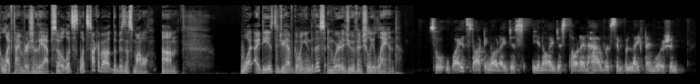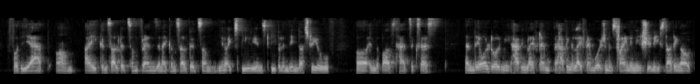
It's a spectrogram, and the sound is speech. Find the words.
lifetime version of the app. So let's let's talk about the business model. Um, what ideas did you have going into this, and where did you eventually land? So while starting out, I just you know I just thought I'd have a simple lifetime version for the app. Um, I consulted some friends and I consulted some you know experienced people in the industry who've uh, in the past had success and they all told me having lifetime having a lifetime version is fine initially starting out.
